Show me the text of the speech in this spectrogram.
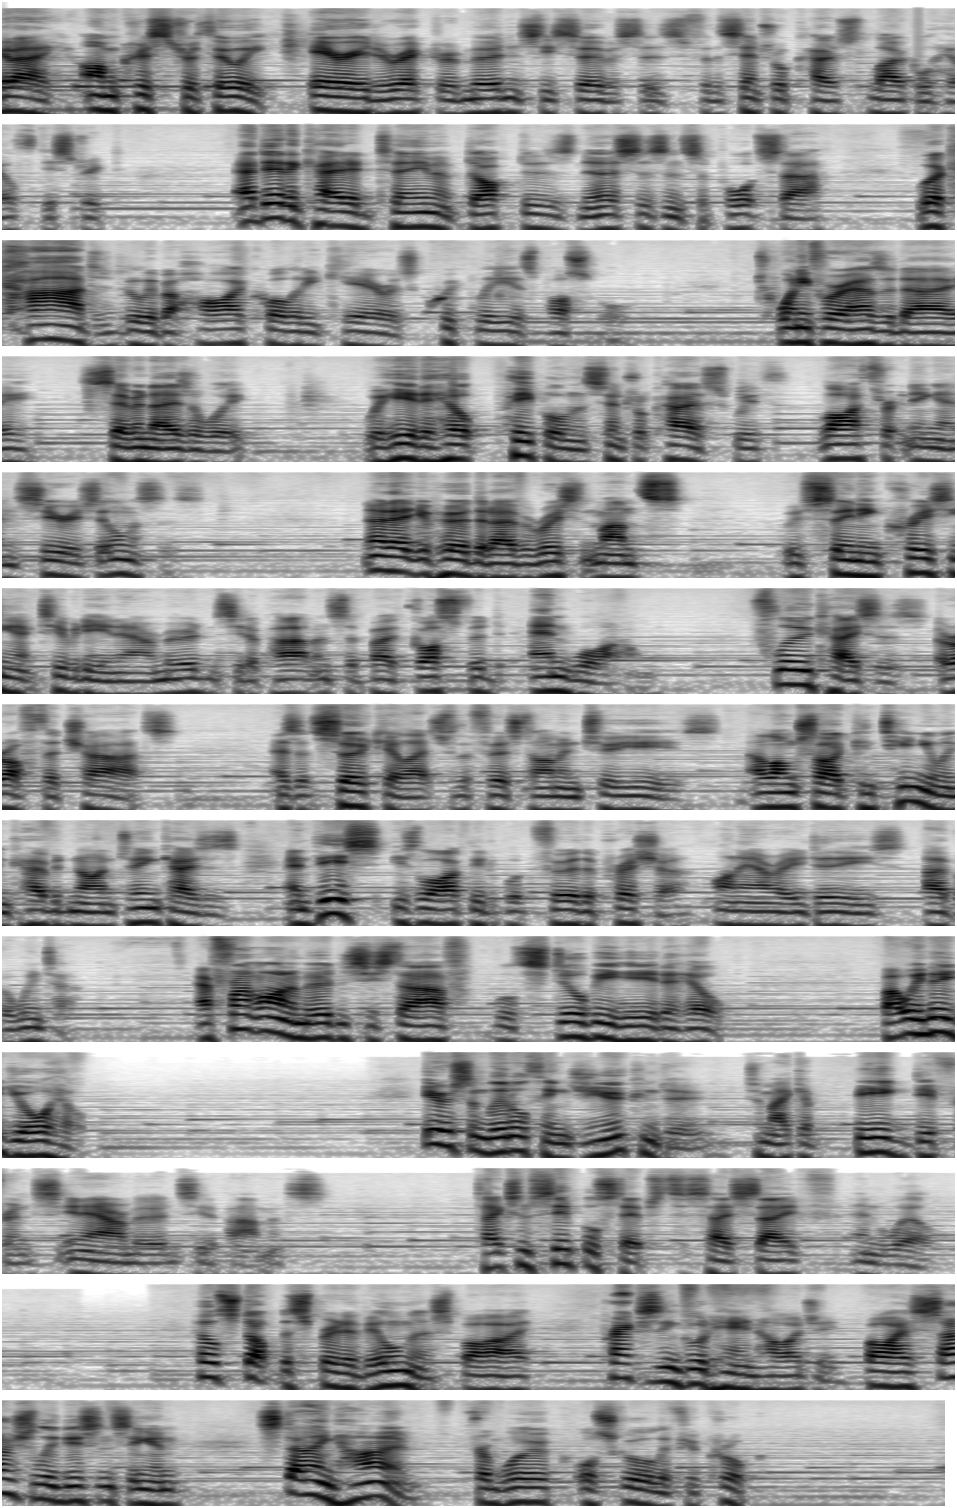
G'day, I'm Chris Trethewey, Area Director of Emergency Services for the Central Coast Local Health District. Our dedicated team of doctors, nurses and support staff worked hard to deliver high quality care as quickly as possible. 24 hours a day, seven days a week. We're here to help people in the Central Coast with life-threatening and serious illnesses. No doubt you've heard that over recent months, we've seen increasing activity in our emergency departments at both Gosford and Wyong. Flu cases are off the charts as it circulates for the first time in two years, alongside continuing COVID-19 cases, and this is likely to put further pressure on our EDs over winter. Our frontline emergency staff will still be here to help, but we need your help. Here are some little things you can do to make a big difference in our emergency departments. Take some simple steps to stay safe and well. Help stop the spread of illness by practicing good hand hygiene, by socially distancing and staying home from work or school if you're crook.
